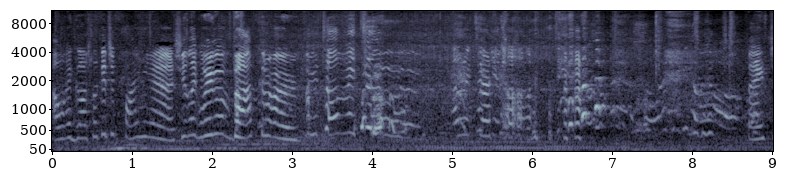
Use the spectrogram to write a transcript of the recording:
Oh my gosh, look at you, Jafania. She's like wearing a bathrobe. You told me to. I'm gonna take it off. Thanks,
